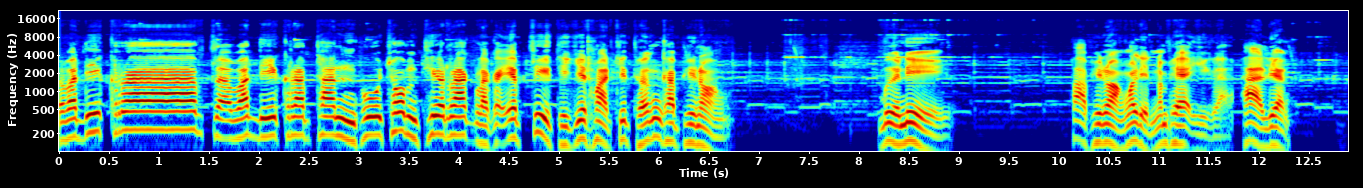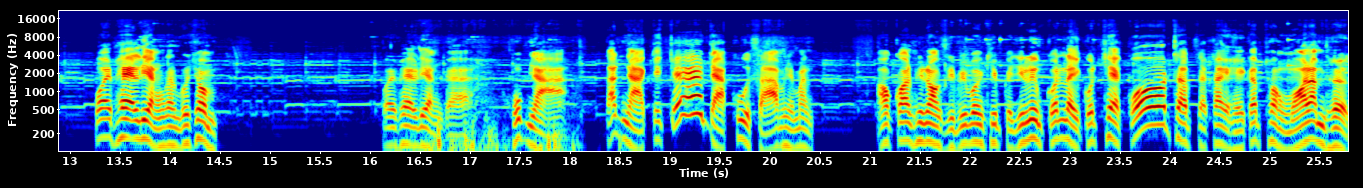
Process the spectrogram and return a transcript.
สวัสดีครับ สวัสดีครับท่านผู้ชมที่รักและก็เอฟซีที่คิดฮอดคิดถึงครับพี่น้อง มือนี่พาพี่น้องมาเล่นน้ำแพอีกละผ้าเลี้ยงปล่อยแพเลี้ยงท่านผู้ชมปล่อยแพเลี้ยงกะฮุบหญ้าตัดหญ้าแก่ๆจากคู่สามให้มัน เอาก่อนพี่น้องสิไปเบิ่งคลิปก็อย่าลืมกดไลค์กดแชร์กดซับสไครต์ให้กับช่องหมอลำเถิง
